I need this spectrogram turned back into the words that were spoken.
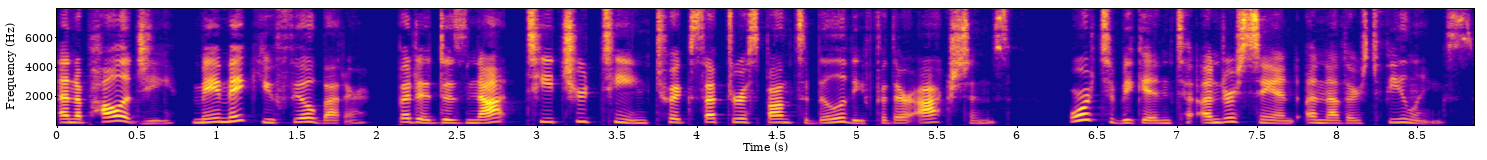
An apology may make you feel better, but it does not teach your teen to accept responsibility for their actions or to begin to understand another's feelings.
